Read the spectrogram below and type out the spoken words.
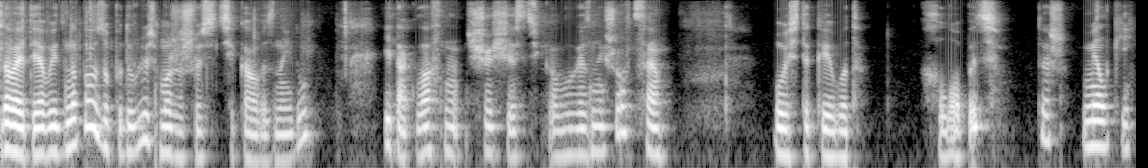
Давайте я вийду на паузу, подивлюсь, може щось цікаве знайду. І так, власне, що ще з цікавого я знайшов, це ось такий от хлопець, теж мелкий.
